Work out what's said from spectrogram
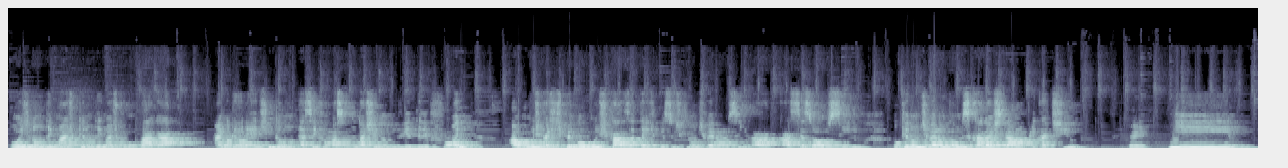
hoje não tem mais, porque não tem mais como pagar a uhum. internet. Então, essa informação não está chegando via telefone. Alguns, a gente pegou alguns casos até de pessoas que não tiveram assim, acesso ao auxílio, porque não tiveram como se cadastrar no aplicativo. Sim. E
